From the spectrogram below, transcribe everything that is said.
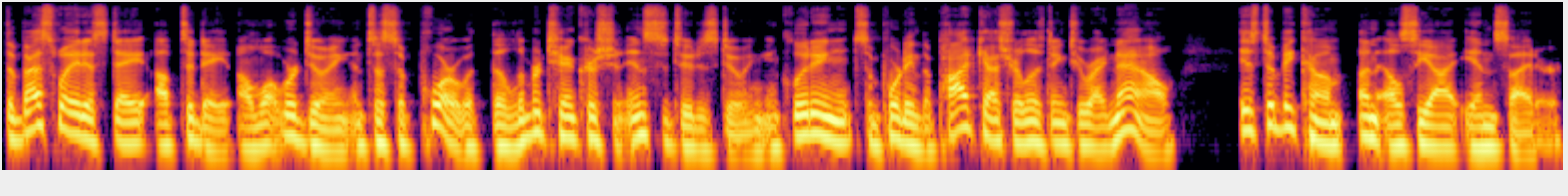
the best way to stay up to date on what we're doing and to support what the Libertarian Christian Institute is doing, including supporting the podcast you're listening to right now, is to become an LCI insider.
